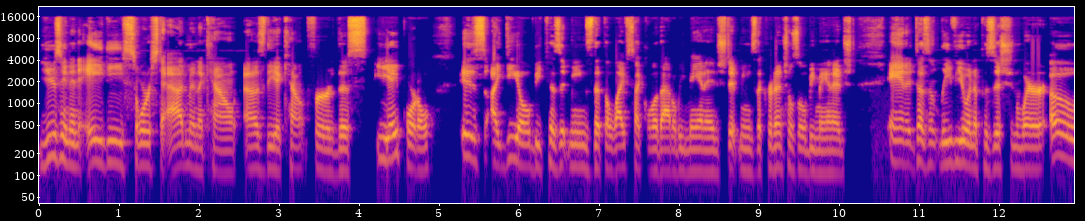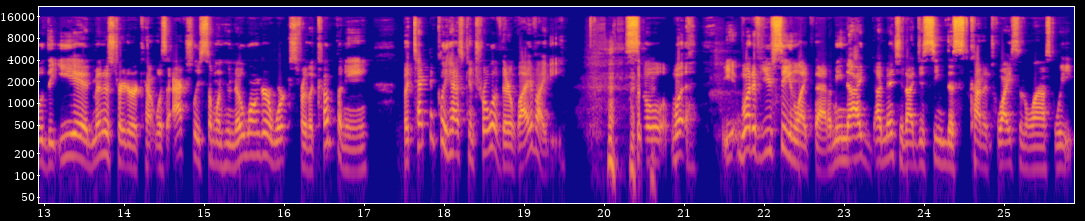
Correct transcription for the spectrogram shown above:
using an AD sourced admin account as the account for this EA portal is ideal because it means that the lifecycle of that will be managed. It means the credentials will be managed. And it doesn't leave you in a position where, oh, the EA administrator account was actually someone who no longer works for the company, but technically has control of their live ID. so what what have you seen like that? I mean, I, I mentioned I just seen this kind of twice in the last week.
